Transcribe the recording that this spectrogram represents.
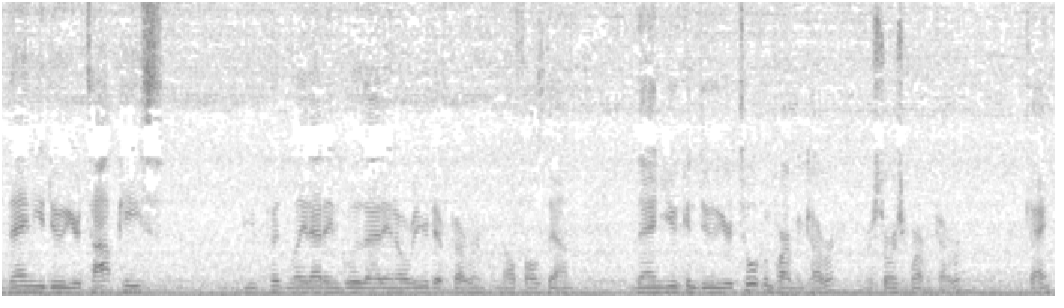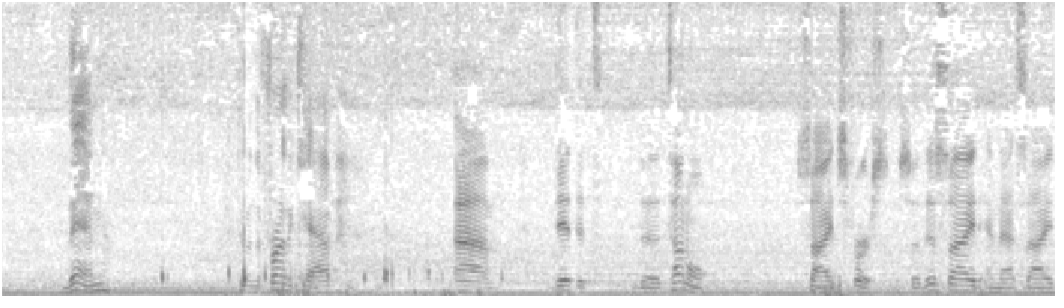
Then you do your top piece. You put lay that in, glue that in over your diff cover, and all falls down. Then you can do your tool compartment cover or storage compartment cover, okay? Then doing the front of the cab, um, did the, the tunnel sides first. So this side and that side,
